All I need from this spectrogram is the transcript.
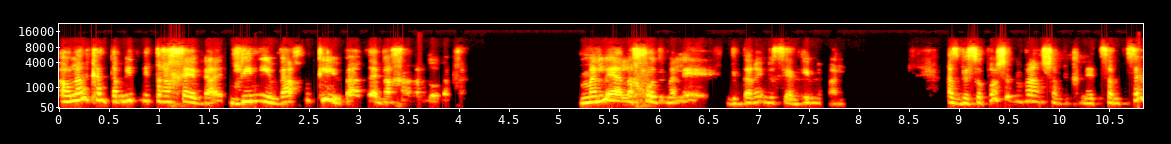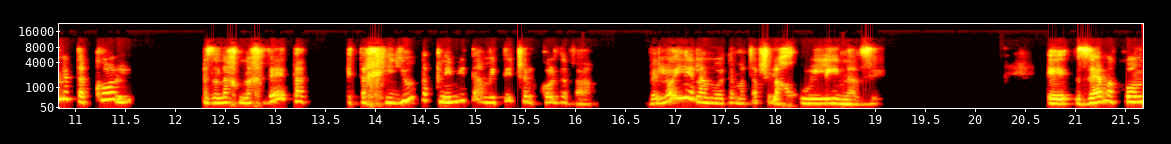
העולם כאן תמיד מתרחב, והדינים והחוקים והזה והחרדות, מלא הלכות, מלא גדרים וסייגים למעלה. אז בסופו של דבר, עכשיו נצמצם את הכל, אז אנחנו נחווה את, ה, את החיות הפנימית האמיתית של כל דבר, ולא יהיה לנו את המצב של החולין הזה. אה, זה המקום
